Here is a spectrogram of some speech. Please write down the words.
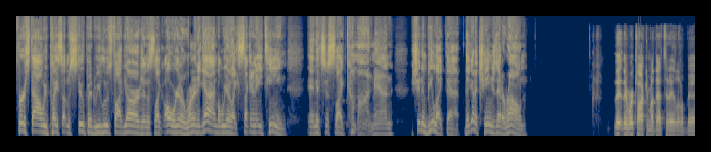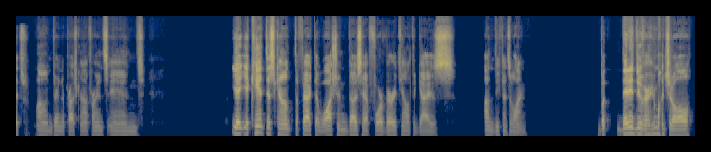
first down, we play something stupid, we lose five yards, and it's like, oh, we're gonna run it again, but we are like second and 18. And it's just like, come on, man. It shouldn't be like that. They got to change that around. they, they were talking about that today a little bit um, during the press conference, and yeah, you can't discount the fact that Washington does have four very talented guys on the defensive line, but they didn't do very much at all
